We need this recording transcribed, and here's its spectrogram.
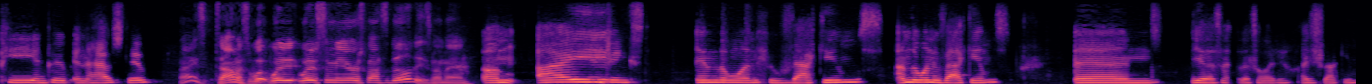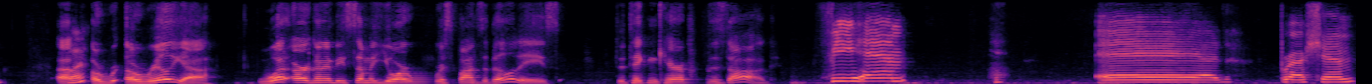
pee and poop in the house too. Nice, Thomas. What what what are some of your responsibilities, my man? Um, I jinxed. am the one who vacuums. I'm the one who vacuums, and yeah, that's that's all I do. I just vacuum. Uh, Aure- Aurelia, what are going to be some of your responsibilities to taking care of this dog? Feed him. And brush him.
